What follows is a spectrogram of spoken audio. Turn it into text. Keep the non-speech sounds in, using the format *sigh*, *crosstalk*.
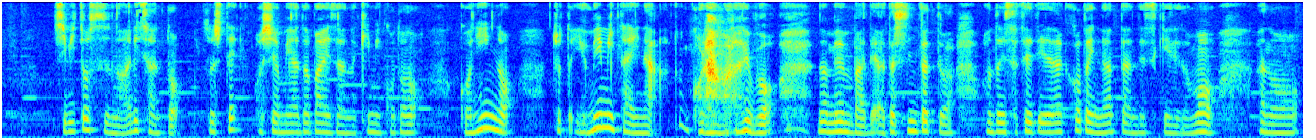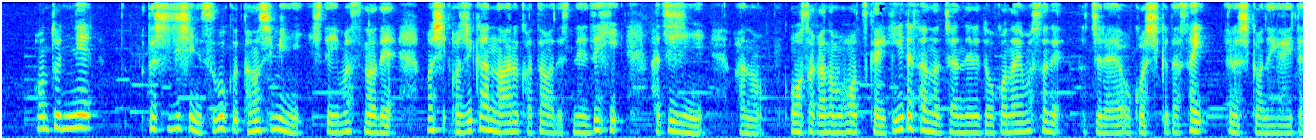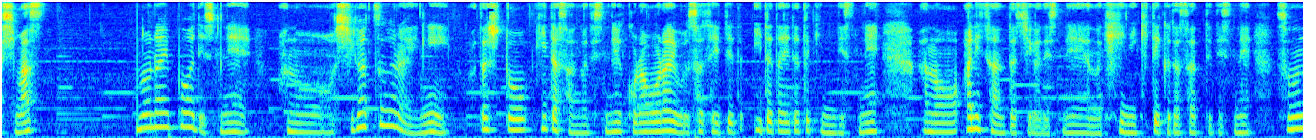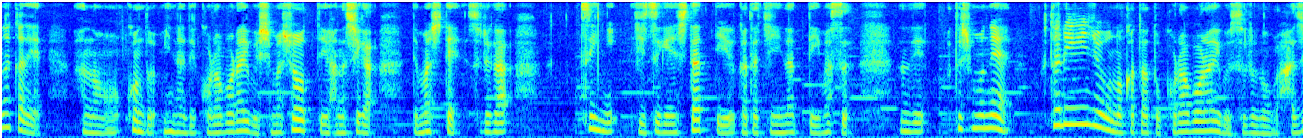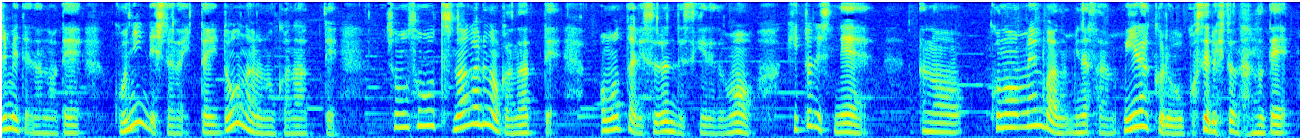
ちびと数のありさんと、そして星読みアドバイザーのきみことの5人のちょっと夢みたいなコラボライブをのメンバーで私にとっては本当にさせていただくことになったんですけれどもあの本当にね私自身すごく楽しみにしていますのでもしお時間のある方はですね是非8時にあの大阪の魔法使いギータさんのチャンネルで行いますのでそちらへお越しください。よろしくお願いいたします。このライブはですねあの4月ぐらいに私とギータさんがですね、コラボライブさせていただいた時にですね、あの、アリさんたちがですね、あの、聞きに来てくださってですね、その中で、あの、今度みんなでコラボライブしましょうっていう話が出まして、それがついに実現したっていう形になっています。なので、私もね、2人以上の方とコラボライブするのが初めてなので、5人でしたら一体どうなるのかなってそもそもつながるのかなって思ったりするんですけれどもきっとですねあのこのメンバーの皆さんミラクルを起こせる人なので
